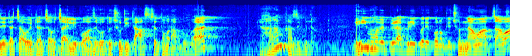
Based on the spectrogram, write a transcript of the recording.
যেটা চাও, ওইটা চাও, চাইলেই পাওয়া যাবে, ও তো ছুটিতে আসছে তোমার আব্বু হ্যাঁ? হারাম কাজ এগুলো। এইভাবে পিড়াপিড়ি করে কোনো কিছু নেওয়া, চাওয়া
